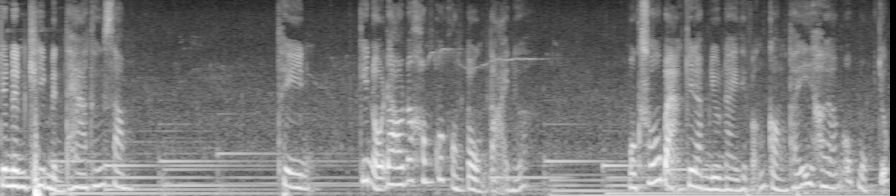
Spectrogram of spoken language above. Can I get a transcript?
Cho nên khi mình tha thứ xong, thì cái nỗi đau nó không có còn tồn tại nữa. Một số bạn khi làm điều này thì vẫn còn thấy hơi ấm ức một chút.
